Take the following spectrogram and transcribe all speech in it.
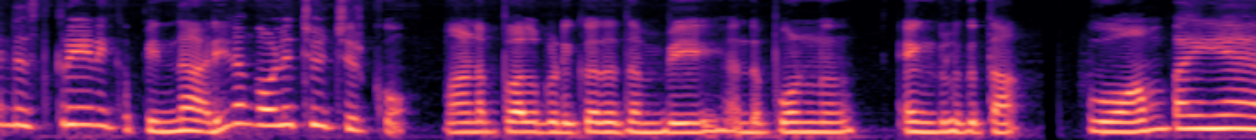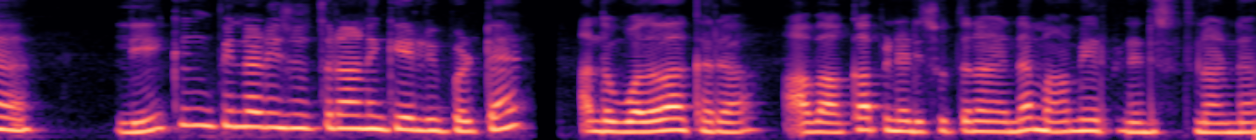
இந்த ஸ்க்ரீனுக்கு பின்னாடி நாங்கள் ஒழிச்சு வச்சிருக்கோம். மணப்பால் குடிக்காத தம்பி அந்த பொண்ணு எங்களுக்கு தான். ஓம் பையன் லீக்குங் பின்னாடி சுத்துறான்னு கேள்விப்பட்டேன். அந்த உதவாக்கரா அவ அக்கா பின்னாடி சுத்தினா என்ன மாமியார் பின்னாடி சுத்தினா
